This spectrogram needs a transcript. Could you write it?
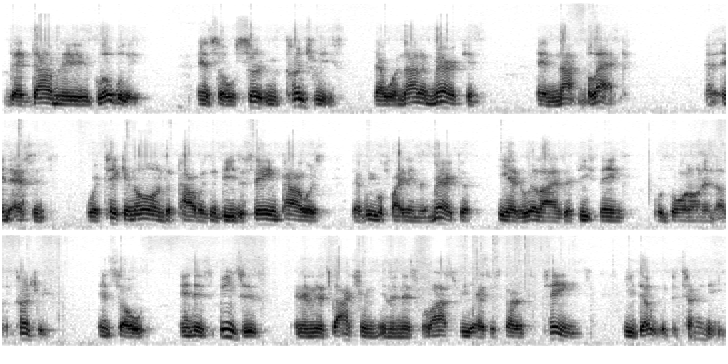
that dominated globally. And so certain countries that were not American and not black, uh, in essence, were taking on the powers that be the same powers that we were fighting in America. He had realized that these things were going on in other countries. And so in his speeches and in his doctrine and in his philosophy, as it started to change, he dealt with the Chinese,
